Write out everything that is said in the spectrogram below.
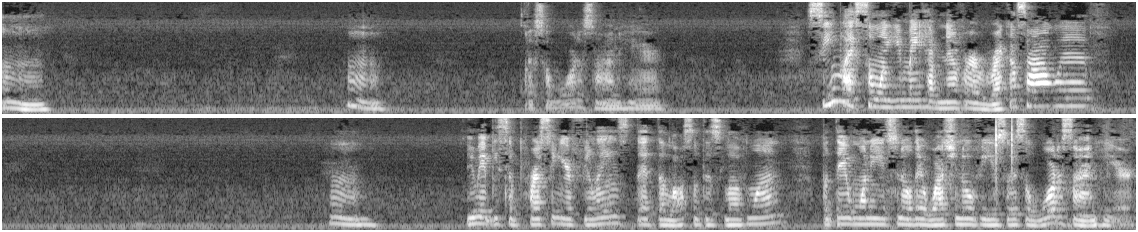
Hmm. Hmm. There's a water sign here. Seem like someone you may have never reconciled with. Hmm. You may be suppressing your feelings that the loss of this loved one, but they're wanting you to know they're watching over you. So it's a water sign here.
